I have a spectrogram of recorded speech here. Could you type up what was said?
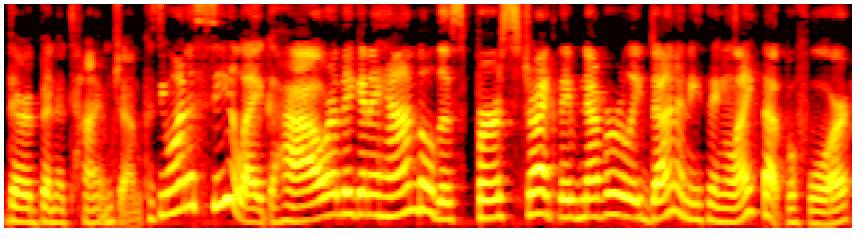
there had been a time jump because you want to see like how are they going to handle this first strike? They've never really done anything like that before.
